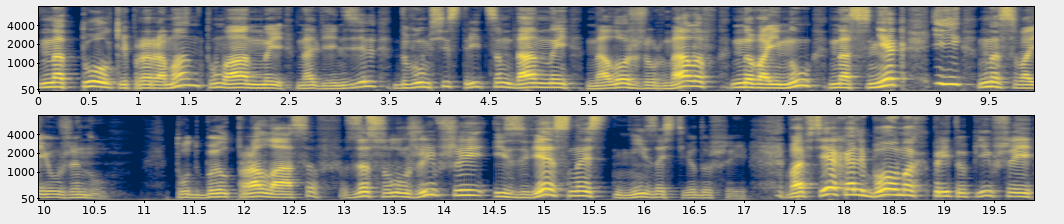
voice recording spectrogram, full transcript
на толки про роман туманный, на вензель двум сестрицам данный, на ложь журналов, на войну, на снег и на свою жену. Тут был Проласов, заслуживший известность низостью души. Во всех альбомах притупивший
